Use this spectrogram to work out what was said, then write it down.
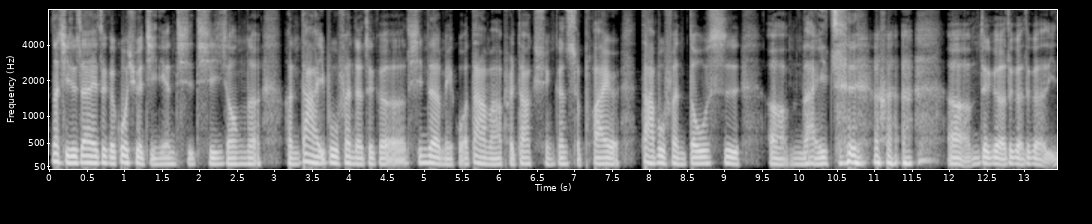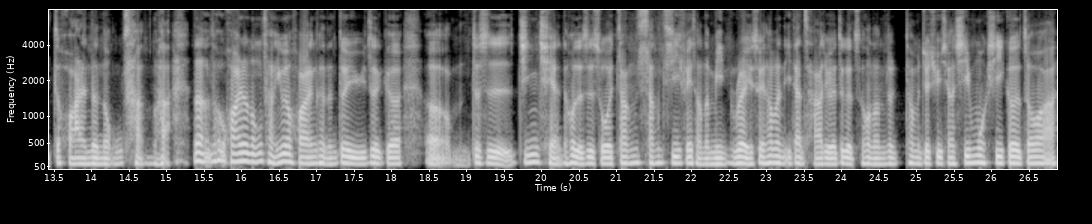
那其实在这个过去的几年其其中呢，很大一部分的这个新的美国大麻 production 跟 supplier 大部分都是。呃，来自 呃这个这个这个这华人的农场哈，那华人农场，因为华人可能对于这个呃就是金钱或者是说商商机非常的敏锐，所以他们一旦察觉这个之后呢，他们就他们就去像新墨西哥州啊，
